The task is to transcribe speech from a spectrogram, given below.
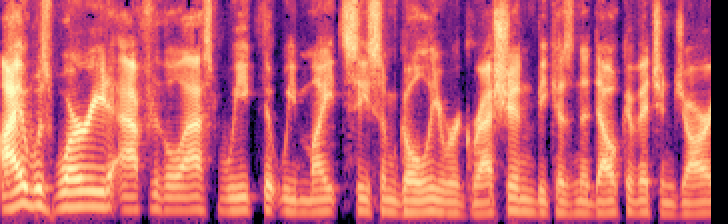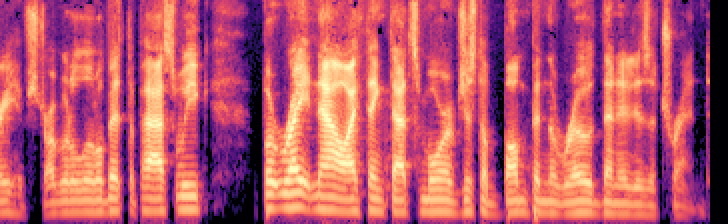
I was worried after the last week that we might see some goalie regression because Nedeljkovic and Jarry have struggled a little bit the past week. But right now, I think that's more of just a bump in the road than it is a trend.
